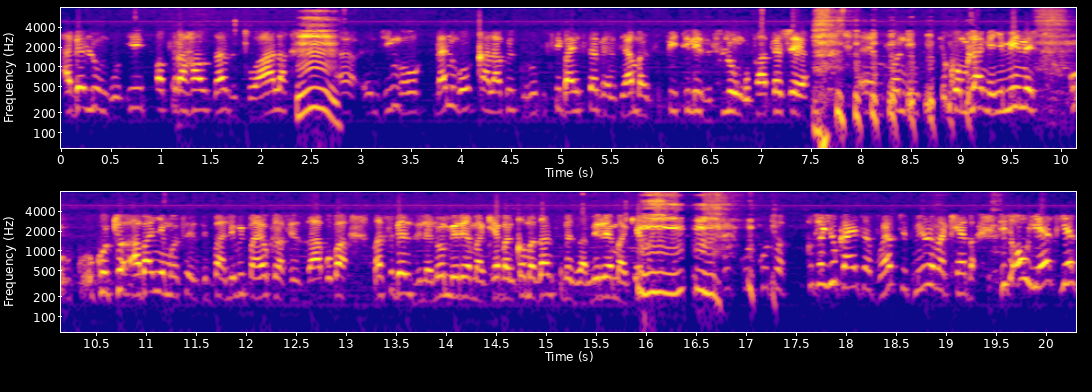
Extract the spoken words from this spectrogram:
abelungu i-opera house zazigcwala. Mm. Uh, ndingo- ndandingokuqala kwigroup siba yi-seven sihamba sipitiliza isilungu phaa phesheya. Um mfundi ndikhumbula ngenye imini abanye mose zibhaliwe iibiografi zabo uba basebenzile nomiriam makeba ndiqoma zandisebenza namiriam makeba. Mm, mm. Ku- kuthiwa kuthiwa you guys have worked with miriam makeba. Ndithi oh yes yes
